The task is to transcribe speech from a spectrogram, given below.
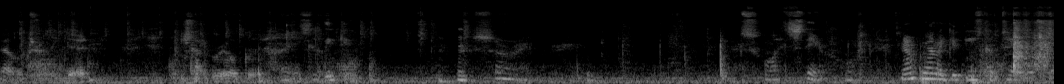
That looks really good. It's got real good honeycomb. It's alright. That's what it's there for. Now I'm gonna get these containers.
